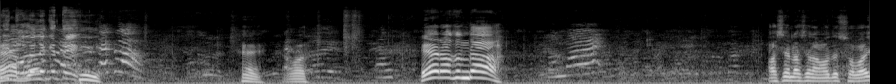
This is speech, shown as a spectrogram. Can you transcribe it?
হ্যাঁ বল। হ্যাঁ আমার এ রতন দা আসেন আসেন আমাদের সবাই।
